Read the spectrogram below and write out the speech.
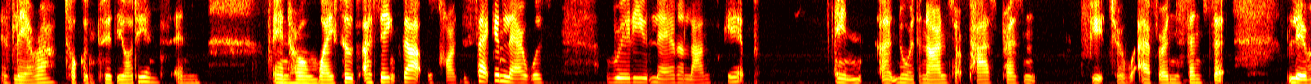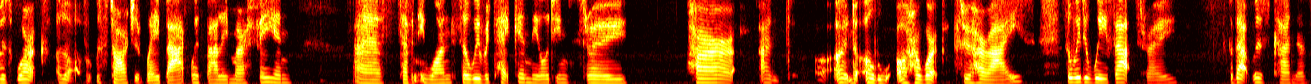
is Lyra talking to the audience in in her own way. So I think that was hard. The second layer was really laying a landscape in uh, Northern Ireland, sort of past, present, future, whatever, in the sense that Lyra's work, a lot of it was started way back with Ballymurphy in uh, 71. So we were taking the audience through her and, and all, all her work through her eyes. So we had to weave that through. But that was kind of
